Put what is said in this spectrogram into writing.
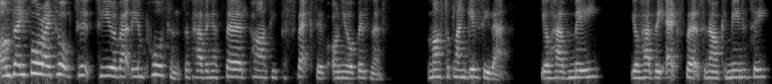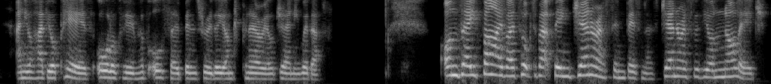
On day four, I talked to, to you about the importance of having a third party perspective on your business. Masterplan gives you that. You'll have me, you'll have the experts in our community, and you'll have your peers, all of whom have also been through the entrepreneurial journey with us. On day five, I talked about being generous in business, generous with your knowledge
